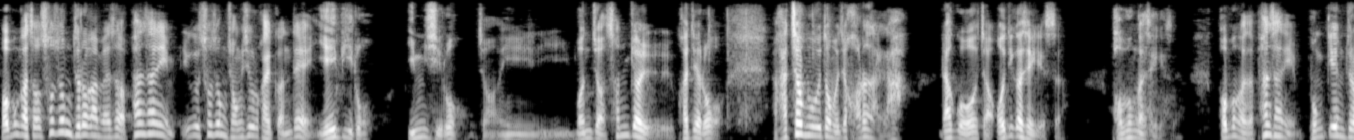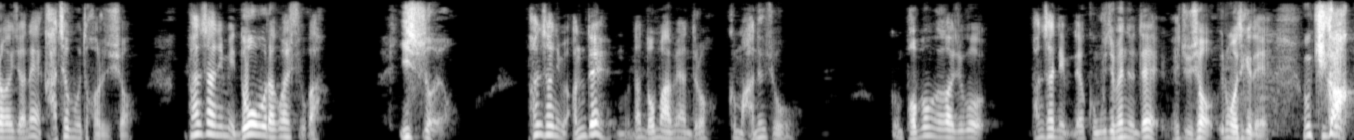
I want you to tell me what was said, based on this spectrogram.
법원 가서 소송 들어가면서 판사님 이거 소송 정식으로 갈 건데 예비로 임시로 저 이 먼저 선결 과제로 가처분부터 먼저 걸어달라라고 자 어디 가서 얘기했어요? 법원 가서 얘기했어요. 법원 가서 판사님 본 게임 들어가기 전에 가처분부터 걸어주셔. 판사님이 no라고 할 수가 있어요. 판사님이 안 돼. 난 너무 마음에 안 들어. 그럼 안 해줘. 그럼 법원 가가지고 판사님 내가 공부 좀 했는데 해주셔. 이러면 어떻게 돼? 그럼 기각.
